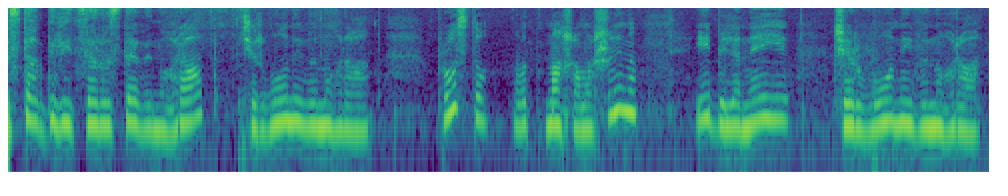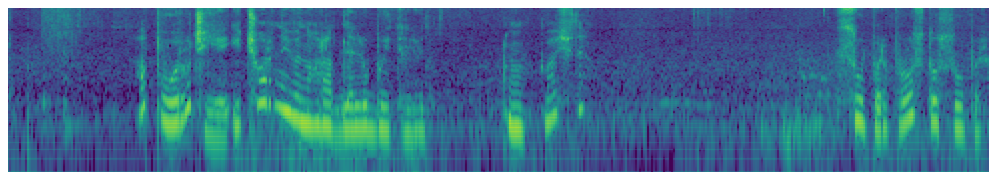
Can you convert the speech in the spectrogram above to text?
Ось так дивіться, росте виноград, червоний виноград. Просто от наша машина і біля неї червоний виноград. А поруч є і чорний виноград для любителів. Бачите? Супер, просто супер.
